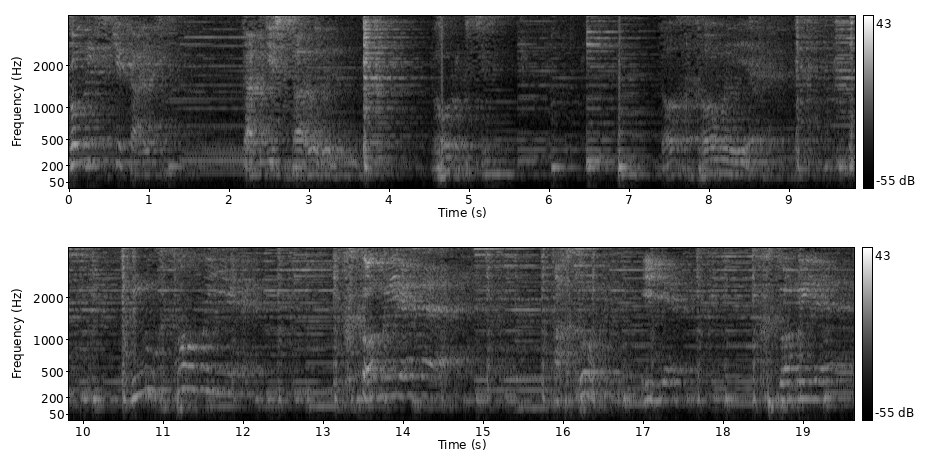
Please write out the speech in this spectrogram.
колись китайці так дістали горобців. То хто ми є? Ну хто ми є? Хто ми є? А хто ми є? Хто ми є?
